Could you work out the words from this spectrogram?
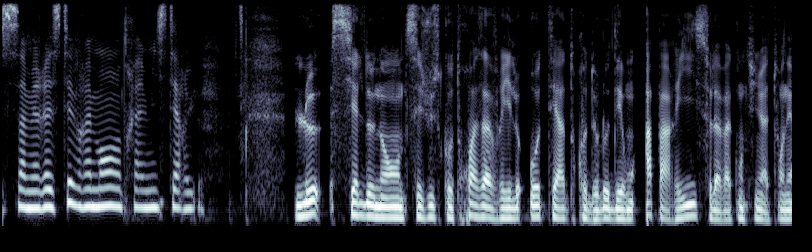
Ça m'est resté vraiment très mystérieux. Le ciel de Nantes, c'est jusqu'au 3 avril au théâtre de l'Odéon à Paris. Cela va continuer à tourner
